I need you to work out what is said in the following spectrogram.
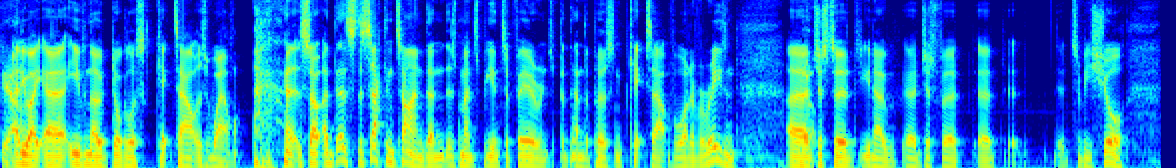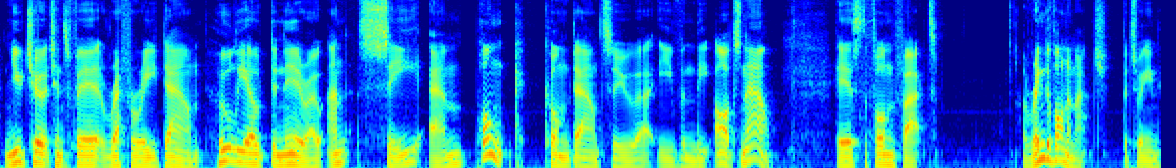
Yeah. Anyway, uh, even though Douglas kicked out as well, so uh, that's the second time. Then there's meant to be interference, but then the person kicks out for whatever reason, uh, just to you know, uh, just for. To be sure, New Church interfere, referee down. Julio Dinero and CM Punk come down to uh, even the odds. Now, here's the fun fact a Ring of Honor match between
